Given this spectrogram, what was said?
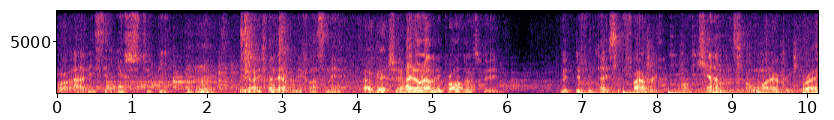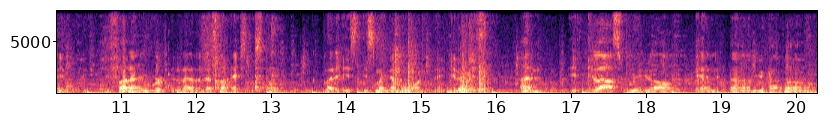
or at least it used to be. Mm-hmm. You know, I find that pretty fascinating. I get you. I don't have any problems with with different types of fabric or canvas or whatever. Right. You know, the fact that it worked in leather, that's not etched in stone. But it's it's my number one thing. You know, it's, and it, it lasts really long, and um, you have um,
